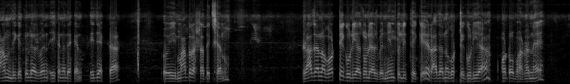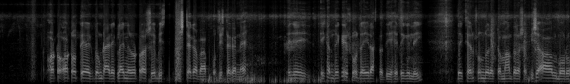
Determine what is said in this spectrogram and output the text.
বাম দিকে চলে আসবেন। এখানে দেখেন এই যে একটা ওই মাদ্রাসা দেখছেন। রাজানগর টেগুরিয়া চলে আসবেন নিমতলি থেকে। রাজানগর টেগুরিয়া অটো ভাড়া নেয়। অটো, অটোতে একদম ডাইরেক্ট লাইনের অটো আসে বিশ টাকা বা পঁচিশ টাকা নেয়। এই যে এখান থেকে সোজা এই রাস্তা দিয়ে হেঁটে গেলেই দেখছেন সুন্দর একটা মাদ্রাসা, বিশাল বড়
